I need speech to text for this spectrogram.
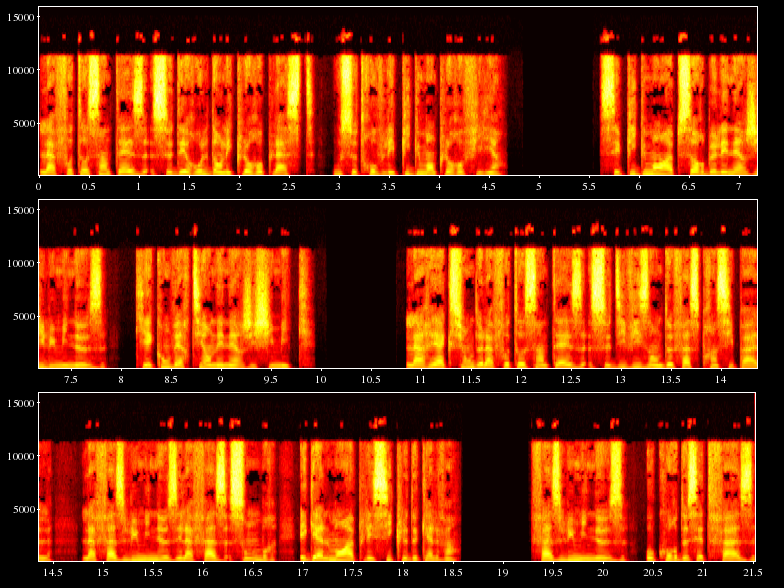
la photosynthèse se déroule dans les chloroplastes, où se trouvent les pigments chlorophylliens. Ces pigments absorbent l'énergie lumineuse, qui est convertie en énergie chimique. La réaction de la photosynthèse se divise en deux phases principales, la phase lumineuse et la phase sombre, également appelée cycle de Calvin. Phase lumineuse, au cours de cette phase,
